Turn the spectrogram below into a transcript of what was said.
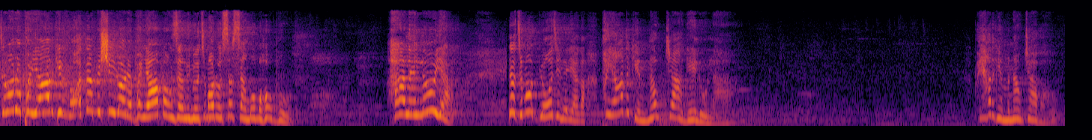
ကျမတို့ဘုရားခင်ကိုအသက်မရှိတော့တဲ့ဘုရားပုံစံလိုမျိုးကျမတို့ဆက်ဆံဖို့မဟုတ်ဘူးဟာလေလုယာဒါကျမပြောချင်တဲ့အရာကဘုရားသခင်နောက်ကျခဲ့လို့လားဘုရားသခင်မနောက်ကျပါဘူး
